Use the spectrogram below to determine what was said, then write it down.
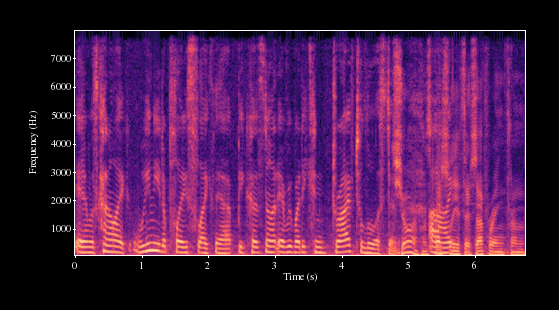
and it was kind of like we need a place like that because not everybody can drive to Lewiston. Sure, Uh, especially if they're suffering from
